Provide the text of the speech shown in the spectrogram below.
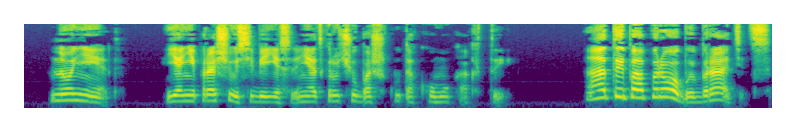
— Ну нет, я не прощу себе, если не откручу башку такому, как ты. — А ты попробуй, братец!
